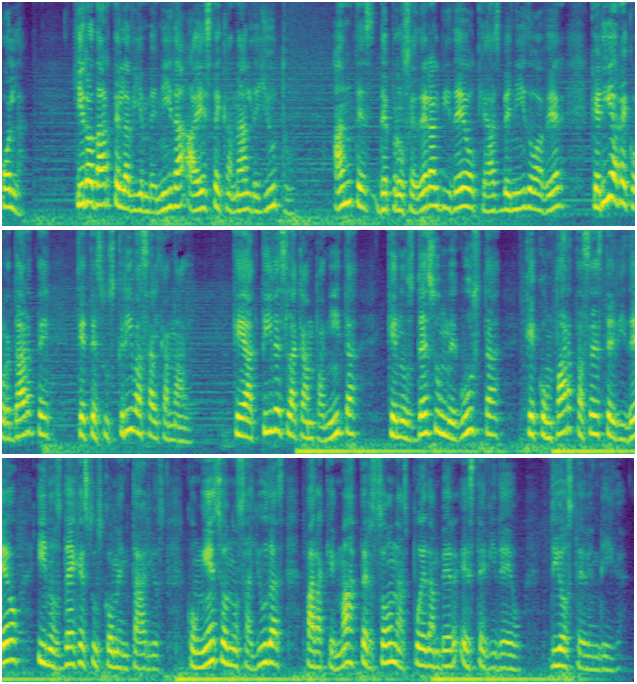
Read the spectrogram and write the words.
Hola, quiero darte la bienvenida a este canal de YouTube. Antes de proceder al video que has venido a ver, quería recordarte que te suscribas al canal, que actives la campanita, que nos des un me gusta, que compartas este video y nos dejes tus comentarios. Con eso nos ayudas para que más personas puedan ver este video. Dios te bendiga.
